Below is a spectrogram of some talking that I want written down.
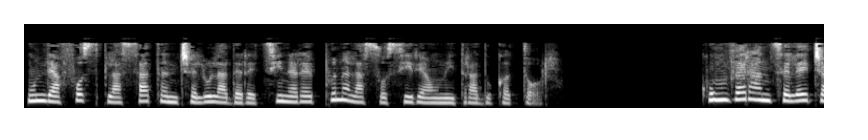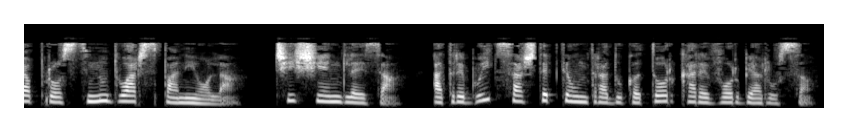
unde a fost plasată în celula de reținere până la sosirea unui traducător. Cum Vera înțelegea prost nu doar spaniola, ci și engleza, a trebuit să aștepte un traducător care vorbea rusă.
